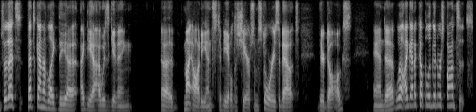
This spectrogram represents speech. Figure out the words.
So that's that's kind of like the uh, idea I was giving uh, my audience to be able to share some stories about their dogs. And uh, well, I got a couple of good responses.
